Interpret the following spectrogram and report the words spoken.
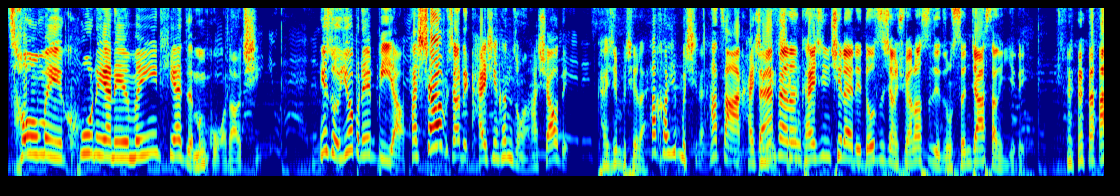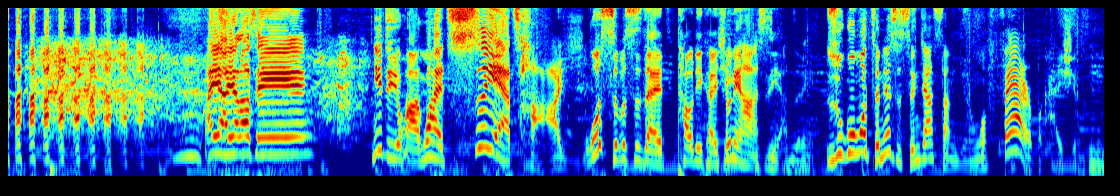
愁眉苦脸的，每天這麼過到起。你说有没得必要？他晓不晓得开心很重要？他晓得，开心不起来，他开心不起来，他咋开心？但凡能开心起来的，都是像轩老师这种身家上亿的。哎呀，杨老师，你这句话我还此言差矣。我是不是在讨你开心？兄弟哈，是这样子的，如果我真的是身家上亿了，我反而不开心。嗯，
